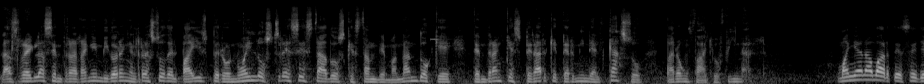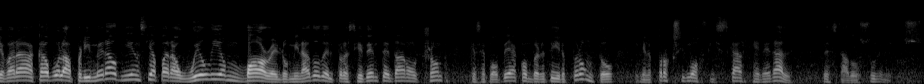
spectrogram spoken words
Las reglas entrarán en vigor en el resto del país, pero no en los tres estados que están demandando que tendrán que esperar que termine el caso para un fallo final. Mañana martes se llevará a cabo la primera audiencia para William Barr, el nominado del presidente Donald Trump, que se podría convertir pronto en el próximo fiscal general de Estados Unidos.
